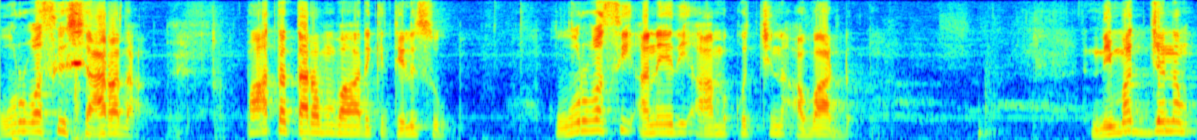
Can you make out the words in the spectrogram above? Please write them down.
ఊర్వశి శారద. పాత తరం వారికి తెలుసు. ఊర్వశి అనేది ఆమెకొచ్చిన అవార్డు. నిమజ్జనం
